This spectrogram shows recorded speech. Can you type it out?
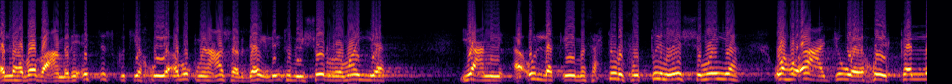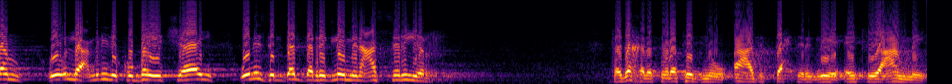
قال لها بابا عمل إيه تسكت يا أخويا؟ أبوك من عشر دقايق لقيته بيشر مية. يعني أقول لك إيه مسحت له في الطين وش مية؟ وهو قاعد جوه يا اخويا يتكلم ويقول لي اعملي لي كوباية شاي ونزل دلدل رجليه من على السرير. فدخلت مرات ابنه وقعدت تحت رجليه قالت له يا عمي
